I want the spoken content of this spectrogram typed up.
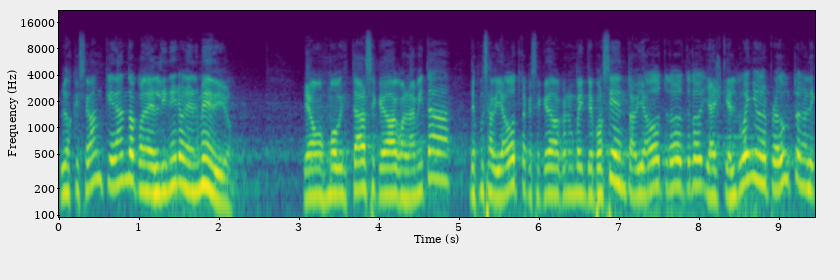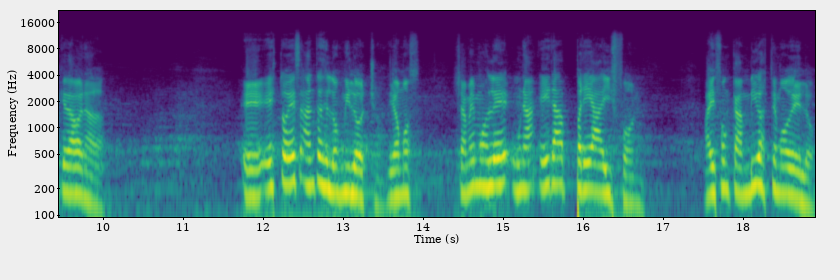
los que se van quedando con el dinero en el medio. Digamos, Movistar se quedaba con la mitad, después había otro que se quedaba con un 20%, había otro, otro, y al que el dueño del producto no le quedaba nada. Eh, esto es antes del 2008, digamos, llamémosle una era pre-iPhone. iPhone cambió este modelo.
